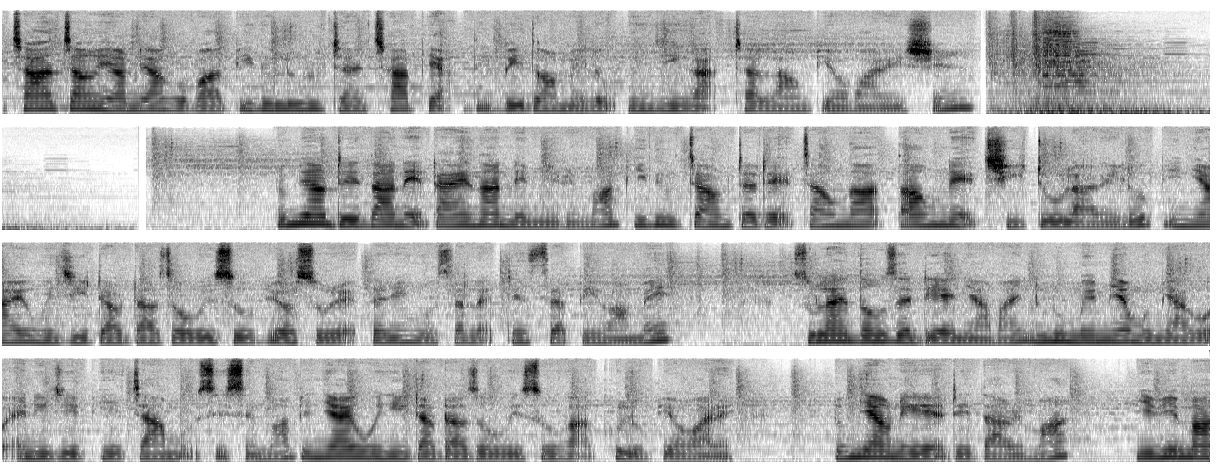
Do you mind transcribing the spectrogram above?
အခြားအကြောင်းအရာများကိုပါပြည်သူလူထုထံချပြအသိပေးသွားမယ်လို့ဝန်ကြီးကထပ်လောင်းပြောပါတယ်ရှင်။ လူမျိုးဒေသနဲ့တိုင်းသားနယ်မြေတွေမှာပြည်သူ့ကျောင်းတက်တဲ့ကျောင်းသားတောင်းနဲ့ချီတိုးလာတယ်လို့ပညာရေးဝန်ကြီးဒေါက်တာဇော်ဝေဆိုးပြောဆိုတဲ့သတင်းကိုဆက်လက်တင်ဆက်ပေးပါမယ်။ဇူလိုင်30ရက်ညပိုင်းလူလူမင်းမြတ်မှုများကို NUG ဖြေကြားမှုအစီအစဉ်မှာပညာရေးဝန်ကြီးဒေါက်တာဇော်ဝေဆိုးကအခုလိုပြောပါတယ်။လူမျိုးနေတဲ့ဒေသတွေမှာမြေပြင်မှာ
